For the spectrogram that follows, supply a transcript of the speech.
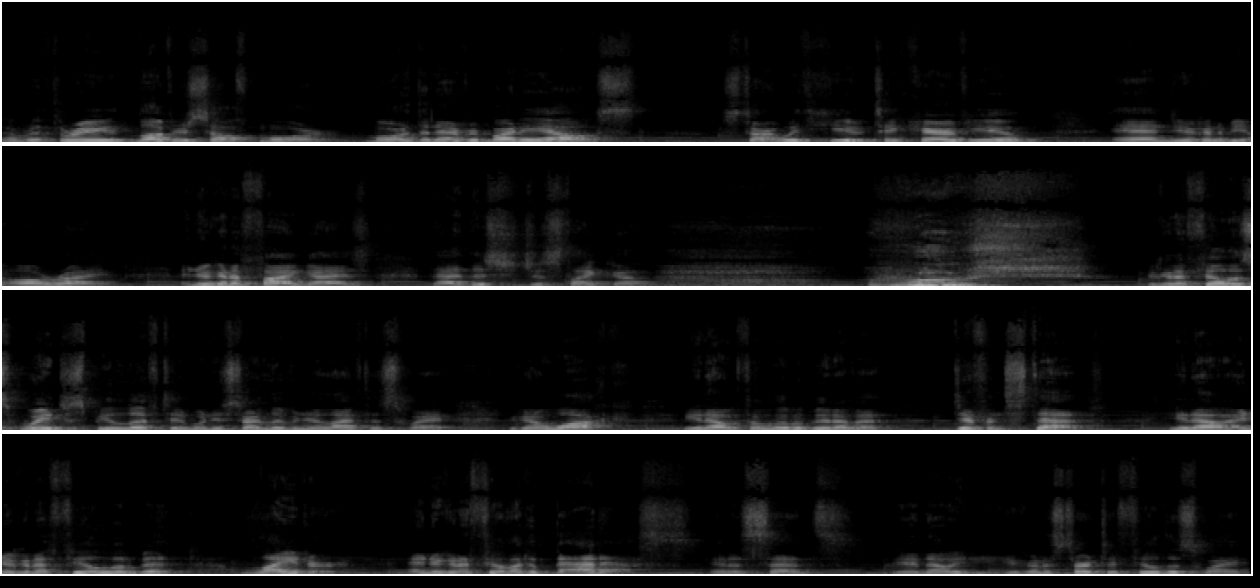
Number three, love yourself more, more than everybody else. Start with you. Take care of you, and you're to be all right. And you're to find, guys, that this is just like a whoosh. You're going to feel this weight just be lifted when you start living your life this way. You're going to walk, you know, with a little bit of a different step, you know, and you're going to feel a little bit lighter and you're going to feel like a badass in a sense. You know, you're going to start to feel this way.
